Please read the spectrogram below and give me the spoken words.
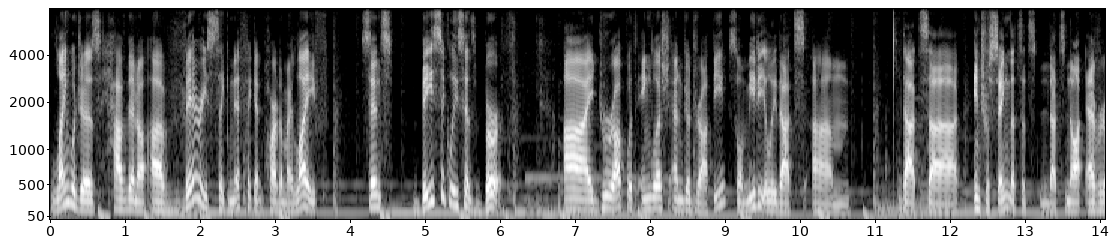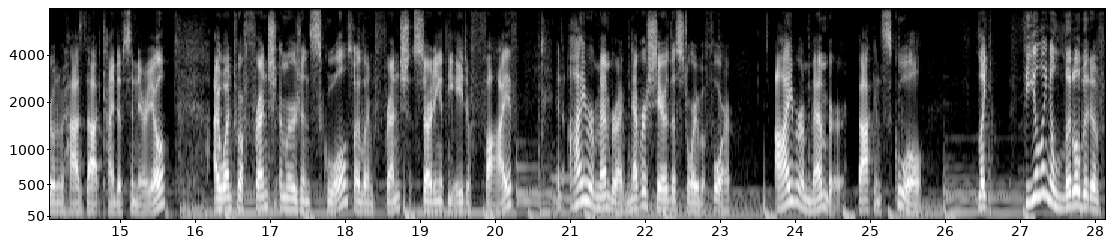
Languages have been a, a very significant part of my life since basically since birth. I grew up with English and Gujarati, so immediately that's um, that's uh, interesting. That's, that's that's not everyone who has that kind of scenario. I went to a French immersion school, so I learned French starting at the age of five. And I remember, I've never shared this story before. I remember back in school, like feeling a little bit of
